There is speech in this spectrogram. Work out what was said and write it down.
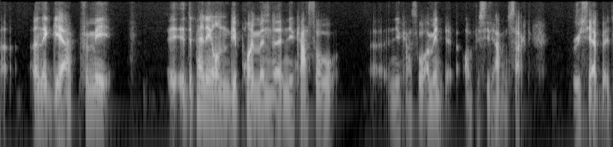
Uh, and yeah, for me, it, depending on the appointment that Newcastle, Newcastle, I mean, obviously they haven't sacked Bruce yet, but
